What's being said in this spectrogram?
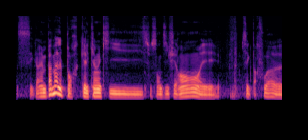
c'est quand même pas mal pour quelqu'un qui se sent différent. Et sait que parfois,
